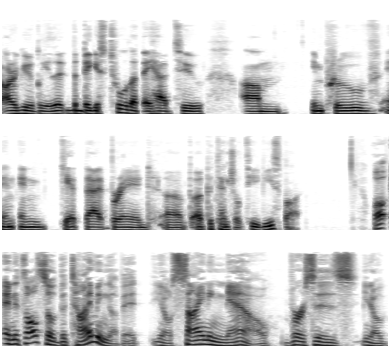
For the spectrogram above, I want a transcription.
arguably the, the, biggest tool that they have to um, improve and, and get that brand uh, a potential TV spot. Well, and it's also the timing of it, you know, signing now versus, you know,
